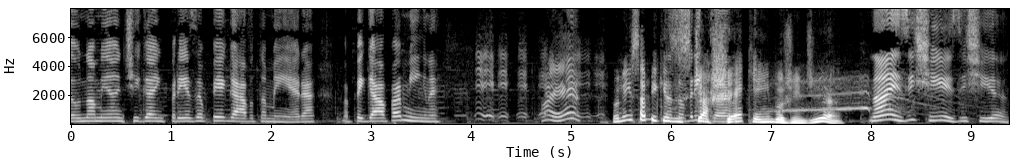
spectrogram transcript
eu, na minha antiga empresa eu pegava também. Era, mas pegava pra mim, né? Ah, é? Eu nem sabia que Eu existia brincando. cheque ainda hoje em dia. Não, existia, existia.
